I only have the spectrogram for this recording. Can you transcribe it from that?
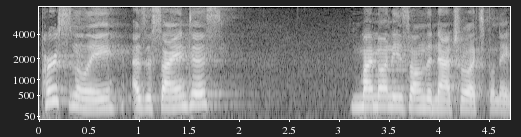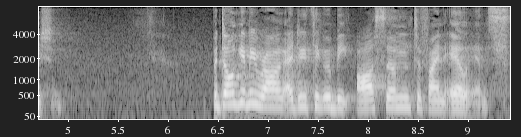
Personally, as a scientist, my money is on the natural explanation. But don't get me wrong, I do think it would be awesome to find aliens.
